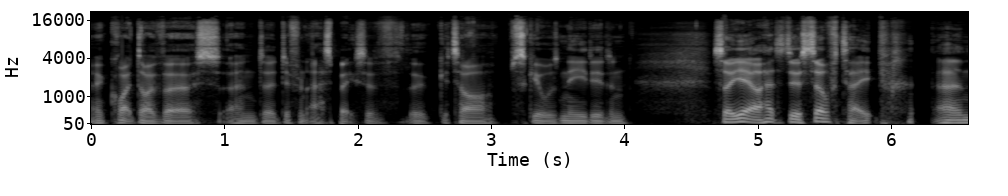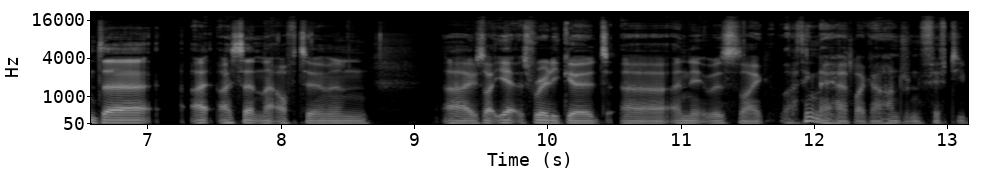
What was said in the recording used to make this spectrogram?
and quite diverse and uh, different aspects of the guitar skills needed. And so, yeah, I had to do a self tape, and uh, I, I, sent that off to him, and uh, he was like, "Yeah, it's really good." Uh, and it was like, I think they had like 150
